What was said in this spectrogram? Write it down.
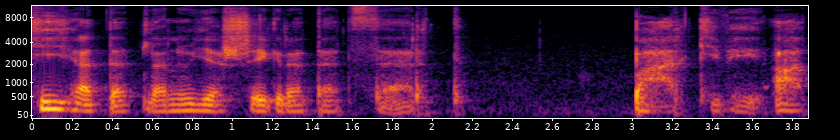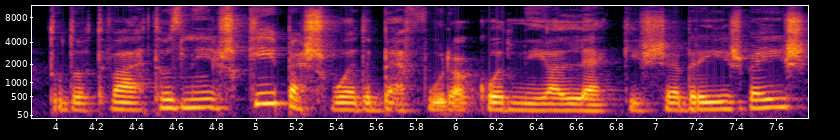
hihetetlen ügyességre tett szert. Bárkivé át tudott változni, és képes volt befurakodni a legkisebb résbe is,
